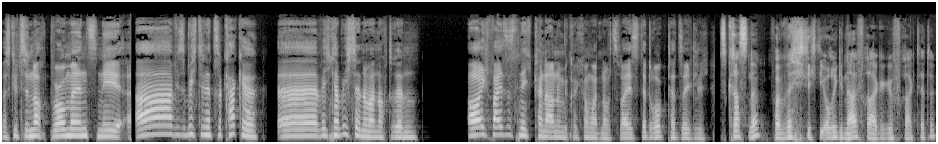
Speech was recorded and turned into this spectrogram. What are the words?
Was gibt's denn noch? Bromance? Nee. Ah, wieso bin ich denn jetzt so kacke? Äh, welchen habe ich denn immer noch drin? Oh, ich weiß es nicht. Keine Ahnung, ich komme gerade noch auf zwei. Ist der Druck tatsächlich. Ist krass, ne? Vor allem, wenn ich dich die Originalfrage gefragt hätte.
